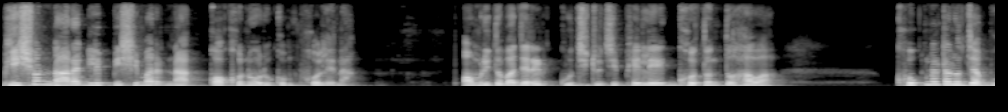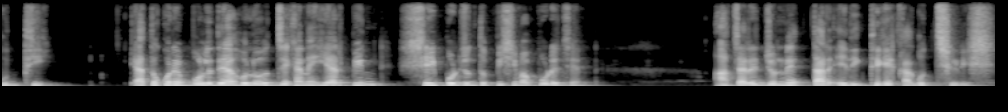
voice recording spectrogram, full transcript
ভীষণ না রাখলে পিসিমার নাক কখনো ওরকম ফোলে না। অমৃতবাজারের কুচিটুচি ফেলে ঘোতন্ত হাওয়া। খোকনাটারও যা বুদ্ধি। এত করে বলে দেয়া হলো যেখানে হেয়ারপিন, সেই পর্যন্ত পিসিমা পড়েছেন। আচারের জন্যে তার এদিক থেকে কাগজ ছিঁড়িস।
